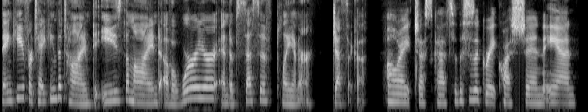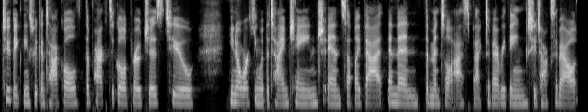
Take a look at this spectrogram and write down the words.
Thank you for taking the time to ease the mind of a worrier and obsessive planner. Jessica. All right, Jessica. So this is a great question and two big things we can tackle, the practical approaches to, you know, working with the time change and stuff like that. And then the mental aspect of everything she talks about.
